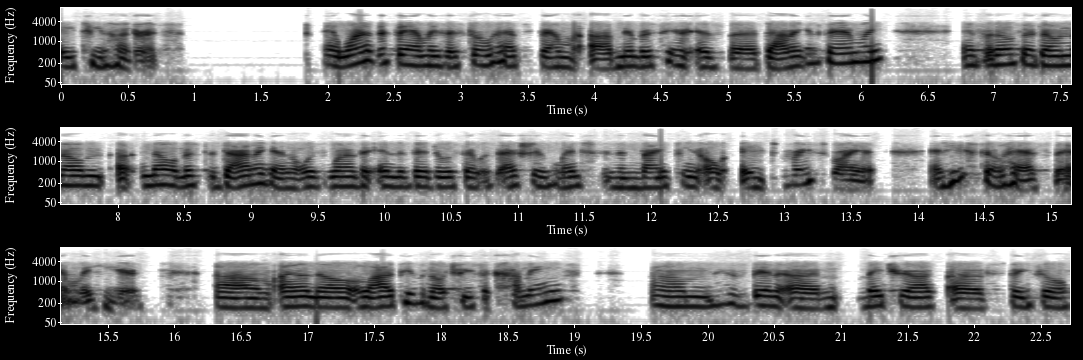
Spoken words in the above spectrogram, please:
1800s. And one of the families that still has fam- uh, members here is the Donnegan family. And for those that don't know, uh, know, Mr. Donnegan was one of the individuals that was actually lynched in the 1908 race riot, and he still has family here. Um, I don't know. A lot of people know Teresa Cummings, um, who's been a matriarch of Springfield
